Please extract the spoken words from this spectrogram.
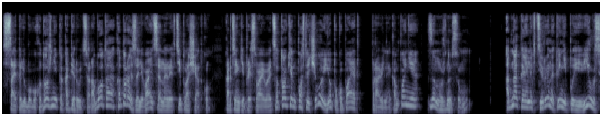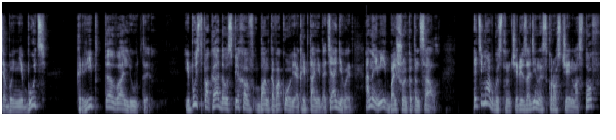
С сайта любого художника копируется работа, которая заливается на NFT-площадку. Картинке присваивается токен, после чего ее покупает правильная компания за нужную сумму. Однако NFT-рынок и не появился бы не будь криптовалюты. И пусть пока до успехов банка Ваковия крипта не дотягивает, она имеет большой потенциал. Этим августом через один из кросс-чейн мостов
